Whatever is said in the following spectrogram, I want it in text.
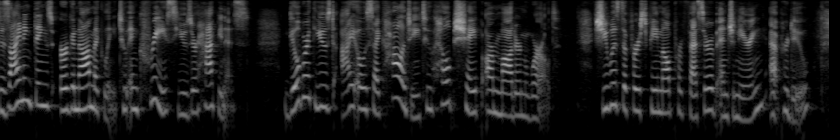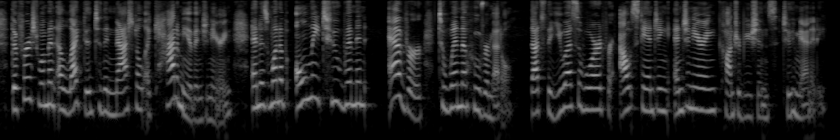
designing things ergonomically to increase user happiness. Gilbreth used IO psychology to help shape our modern world. She was the first female professor of engineering at Purdue, the first woman elected to the National Academy of Engineering, and is one of only two women ever to win the Hoover Medal. That's the U.S. Award for Outstanding Engineering Contributions to Humanity.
